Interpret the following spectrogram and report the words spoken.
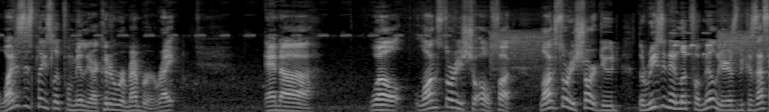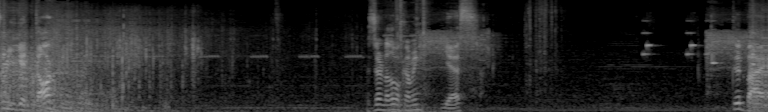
"Why does this place look familiar?" I couldn't remember, right? And uh, well, long story short. Oh fuck. Long story short, dude. The reason it looked familiar is because that's where you get Dogmeat. Is there another one coming? Yes. Goodbye.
